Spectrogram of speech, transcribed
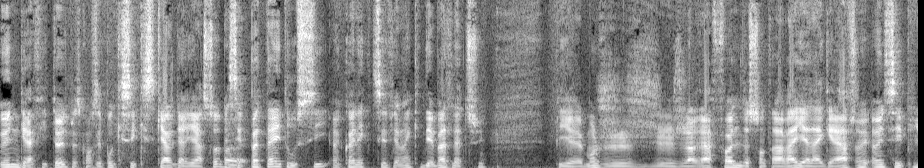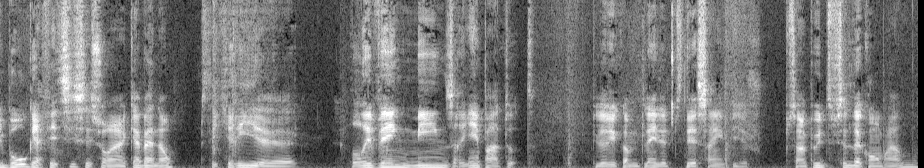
une graffiteuse, parce qu'on sait pas qui c'est qui se cache derrière ça, mais Ouais. c'est peut-être aussi un collectif. Il y en a qui débattent là-dessus. Puis euh, moi, je, je, je raffole de son travail à la graphe. Un, un de ses plus beaux graffitis, c'est sur un cabanon. C'est écrit euh, Living means rien pantoute. Puis là, il y a comme plein de petits dessins, puis c'est un peu difficile de comprendre.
